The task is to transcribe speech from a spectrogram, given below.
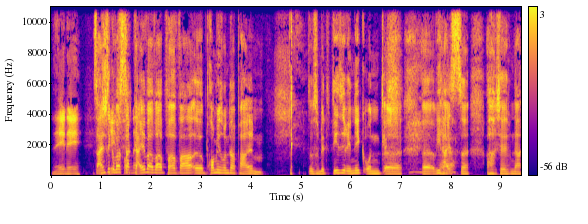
Nee, nee. Das Einzige, was da geil war, war, war, war äh, Promis unter Palmen. Das ist mit Desiree Nick und äh, äh, wie heißt sie? Ach, na,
